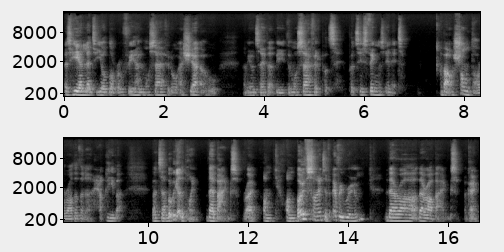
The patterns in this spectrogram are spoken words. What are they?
as هي التي يضع فيها المسافر أشياءه. And you would say that the, the musafir puts puts his things in it. About a shanta rather than a haqiba. But um, but we get the point. They're bags, right? On on both sides of every room, there are there are bags. Okay.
